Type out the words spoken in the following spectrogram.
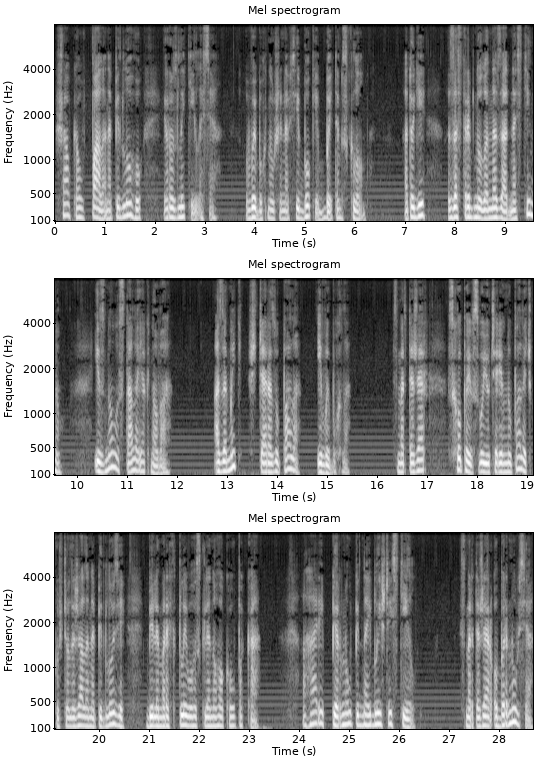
Шавка впала на підлогу і розлетілася, вибухнувши на всі боки битим склом, а тоді застрибнула назад на стіну і знову стала як нова, а за мить ще раз упала і вибухла. Смертежер схопив свою чарівну паличку, що лежала на підлозі біля мерехтливого скляного ковпака. Гаррі пірнув під найближчий стіл. Смертежер обернувся,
